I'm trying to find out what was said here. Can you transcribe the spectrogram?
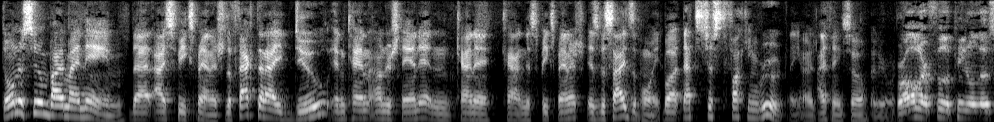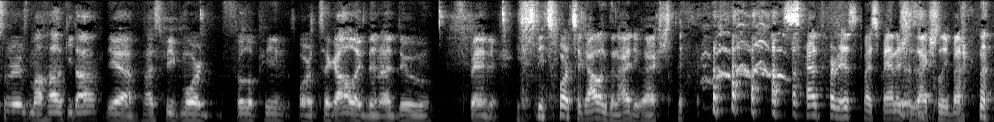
don't assume by my name that I speak Spanish. The fact that I do and can understand it and kind of kind of speak Spanish is besides the point. But that's just fucking rude. I I think so. Anyway, for all our Filipino listeners, mahal kita. Yeah, I speak more Philippine or Tagalog than I do Spanish. He speaks more Tagalog than I do, actually. Sad part is my Spanish is actually better than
